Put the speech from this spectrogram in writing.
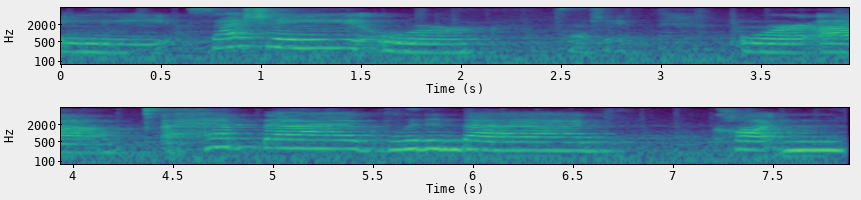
a sachet or sachet or um, a hemp bag, linen bag, cotton,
